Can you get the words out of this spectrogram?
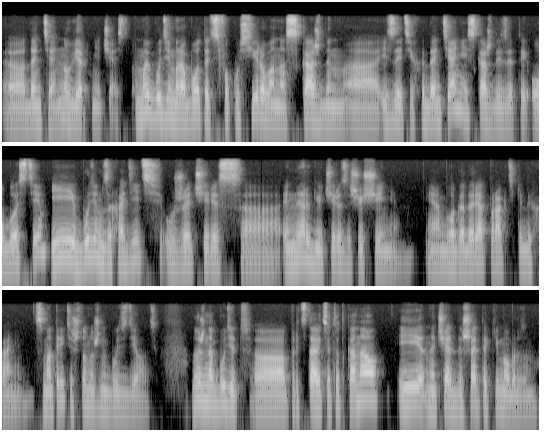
э, дантянь, ну верхняя часть. Мы будем работать сфокусированно с каждым э, из этих дантяней, с каждой из этой области. И будем заходить уже через э, энергию, через ощущения. Э, благодаря практике дыхания. Смотрите, что нужно будет сделать. Нужно будет э, представить этот канал и начать дышать таким образом.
